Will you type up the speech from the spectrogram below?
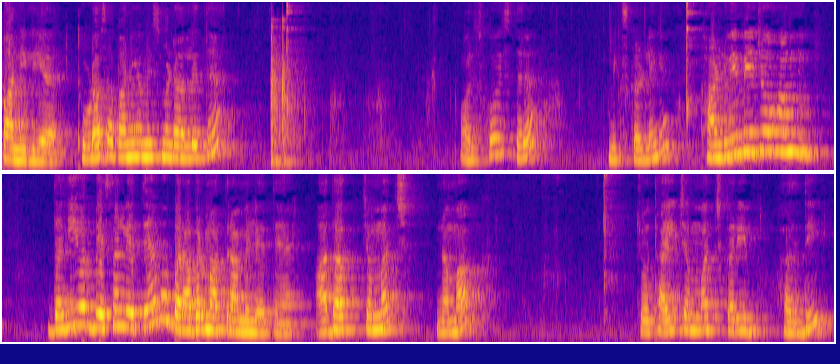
पानी लिया है। थोड़ा सा पानी हम इसमें डाल लेते हैं। और इसको इस तरह मिक्स कर लेंगे। खांडवी में जो हम दही और बेसन लेते हैं वो बराबर मात्रा में लेते हैं। आधा चम्मच नमक चौथाई चम्मच करीब हल्दी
